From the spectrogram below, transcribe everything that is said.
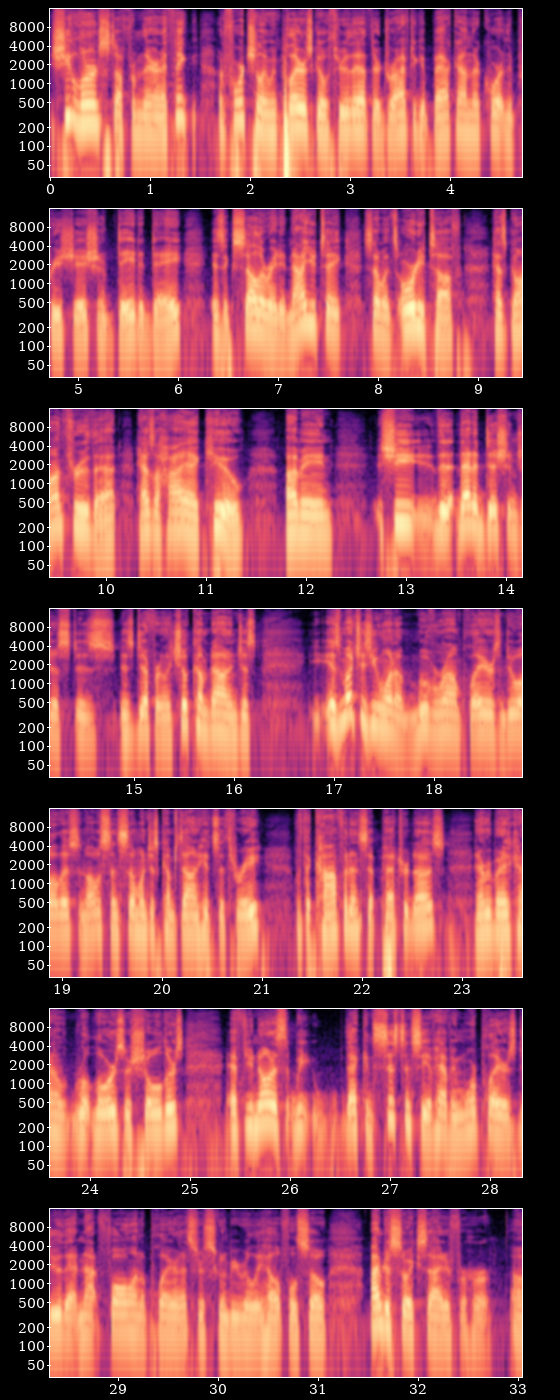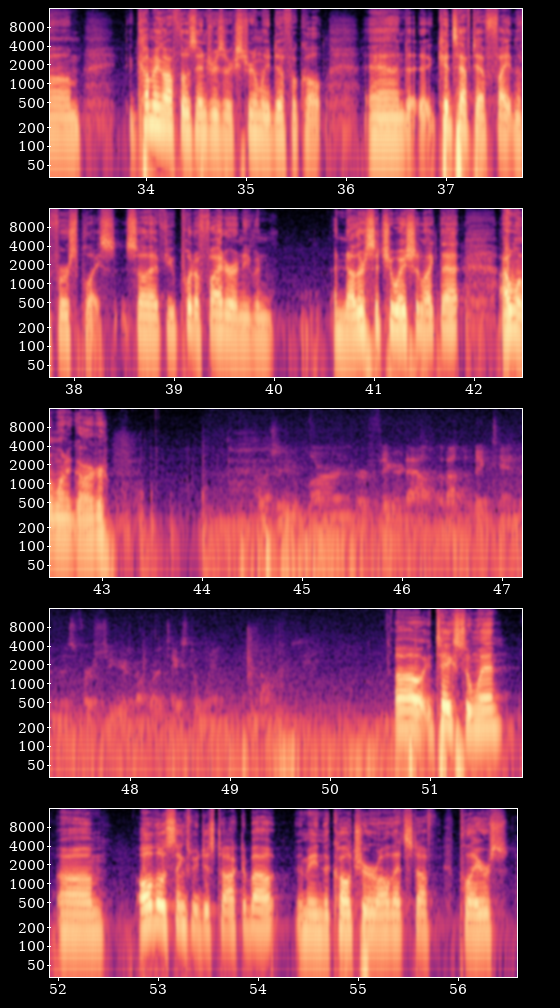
she learns stuff from there. And I think, unfortunately, when players go through that, their drive to get back on their court and the appreciation of day to day is accelerated. Now you take someone that's already tough, has gone through that, has a high IQ. I mean, she th- that addition just is is different. Like she'll come down and just as much as you want to move around players and do all this, and all of a sudden someone just comes down and hits a three with the confidence that Petra does, and everybody kind of lowers their shoulders. If you notice that we that consistency of having more players do that, not fall on a player, that's just going to be really helpful. So I'm just so excited for her. Um, coming off those injuries are extremely difficult, and uh, kids have to have fight in the first place. So if you put a fighter in even another situation like that, I wouldn't want to guard her. What you learned or figured out about the Big Ten in this first two years about what it takes to win your conference? Oh, it takes to win. Um, all those things we just talked about. I mean, the culture, all that stuff. Players,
